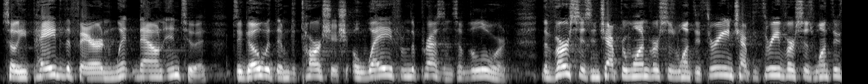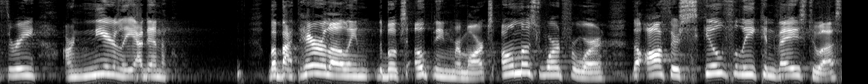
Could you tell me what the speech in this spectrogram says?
So he paid the fare and went down into it to go with them to Tarshish, away from the presence of the Lord. The verses in chapter 1, verses 1 through 3, and chapter 3, verses 1 through 3 are nearly identical. But by paralleling the book's opening remarks, almost word for word, the author skillfully conveys to us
